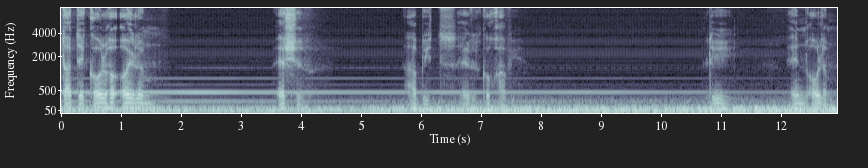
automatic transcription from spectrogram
ישתתה כל האוילם, אשב, אביט אל כוכבי. לי אין עולם,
